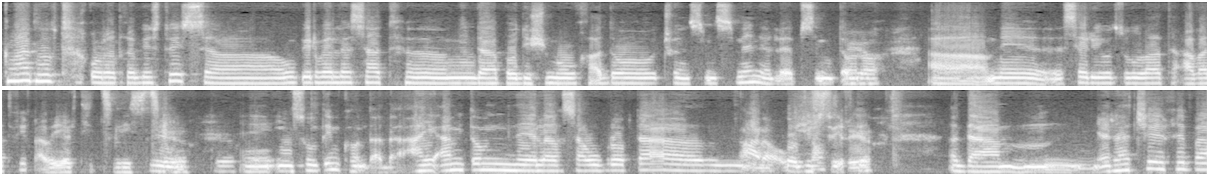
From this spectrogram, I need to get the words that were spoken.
გმადლობთ ყურადღებისთვის. უპირველესად მინდა ბოდიში მოუხადო ჩვენს მსმენელებს, იმიტომ რომ მე სერიოზულად ავად ვიყავი ერთი წლის წინ. ინსულტი მქონდა და აი ამიტომ ნელა საუბრობ და არა ოდიშსიხე და რაც შეეხება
